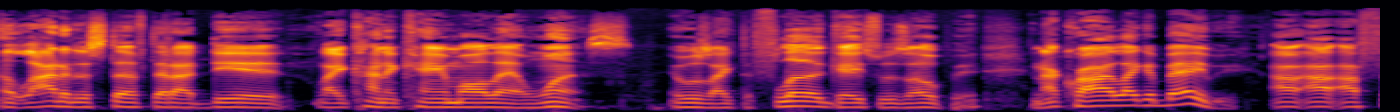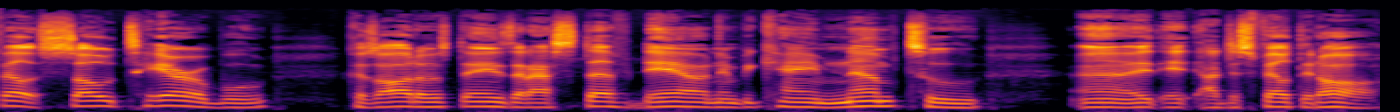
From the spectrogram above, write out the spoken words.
a lot of the stuff that I did like kind of came all at once. It was like the floodgates was open, and I cried like a baby. I I, I felt so terrible because all those things that I stuffed down and became numb to, uh, it, it, I just felt it all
